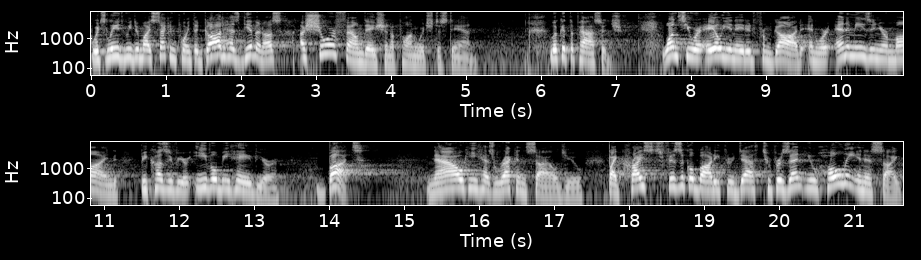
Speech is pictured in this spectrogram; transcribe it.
which leads me to my second point that God has given us a sure foundation upon which to stand. Look at the passage. Once you were alienated from God and were enemies in your mind because of your evil behavior, but now he has reconciled you by Christ's physical body through death to present you holy in his sight,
